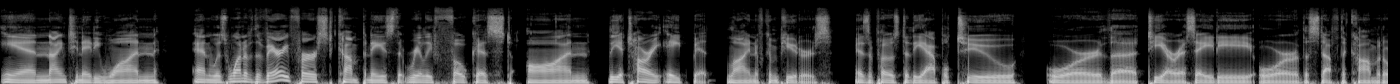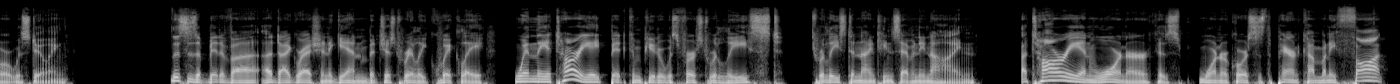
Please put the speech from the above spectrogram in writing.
in 1981 and was one of the very first companies that really focused on the Atari 8 bit line of computers, as opposed to the Apple II or the TRS 80 or the stuff the Commodore was doing. This is a bit of a, a digression again, but just really quickly. When the Atari 8 bit computer was first released, it's released in 1979, Atari and Warner, because Warner, of course, is the parent company, thought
